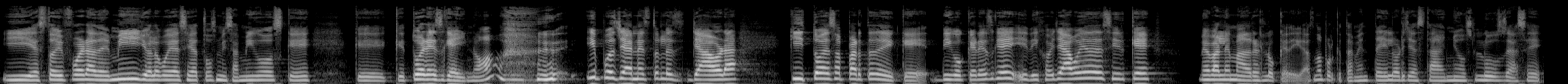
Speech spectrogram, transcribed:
y estoy fuera de mí, yo le voy a decir a todos mis amigos que, que, que tú eres gay, ¿no? y pues ya en esto les, ya ahora quitó esa parte de que digo que eres gay y dijo, ya voy a decir que me vale madres lo que digas, ¿no? Porque también Taylor ya está años luz de hace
